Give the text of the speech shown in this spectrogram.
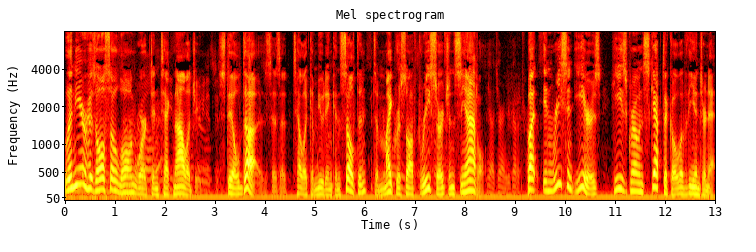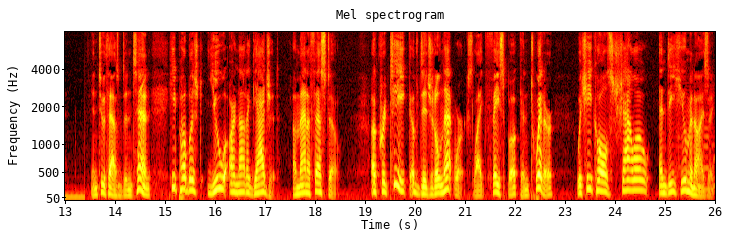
Lanier has also long worked in technology, still does as a telecommuting consultant to Microsoft Research in Seattle. But in recent years, he's grown skeptical of the Internet. In 2010, he published You Are Not a Gadget, a manifesto, a critique of digital networks like Facebook and Twitter, which he calls shallow and dehumanizing.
